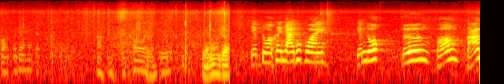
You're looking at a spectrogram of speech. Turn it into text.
กอดไปได้ให้แต่เดี๋ยวนะเดี๋ยวเตรียมตัวเคลื่อนย้ายผู้ป่วย เตรียมยกหนึ่งสองสาม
